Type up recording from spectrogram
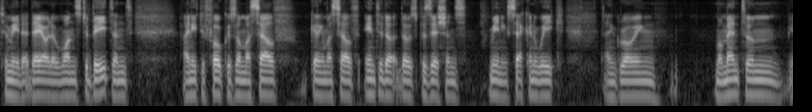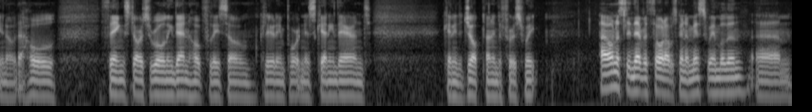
to me, that they are the ones to beat, and I need to focus on myself, getting myself into the, those positions, meaning second week, and growing momentum. You know, the whole thing starts rolling then hopefully. So clearly important is getting there and getting the job done in the first week. I honestly never thought I was going to miss Wimbledon um,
